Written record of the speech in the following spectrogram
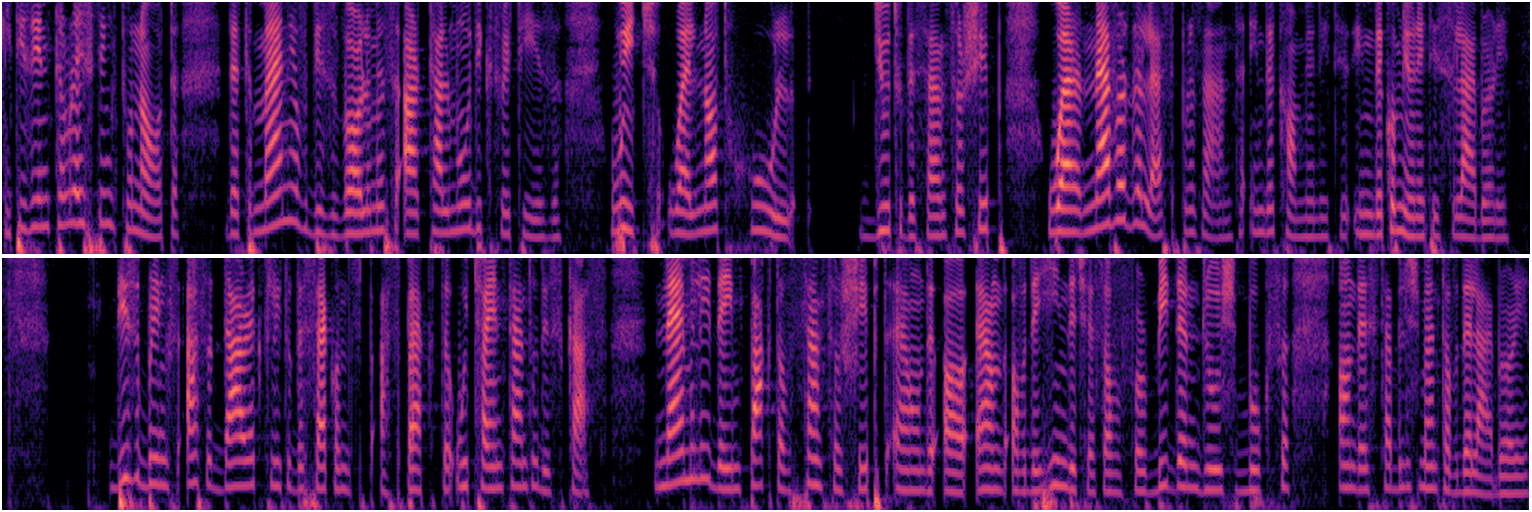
It is interesting to note that many of these volumes are Talmudic treatises, which, while not whole due to the censorship, were nevertheless present in the, community, in the community's library. This brings us directly to the second aspect, which I intend to discuss, namely the impact of censorship and, uh, and of the indices of forbidden Jewish books on the establishment of the library.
